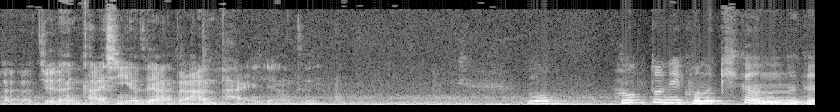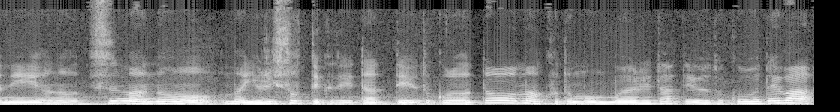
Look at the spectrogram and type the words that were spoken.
呃，觉得很开心有这样的安排，这样子。も本当にこの期間の中にあの妻の、まあ、寄り添ってくれたっていうところと、まあ、子供も生まれたというところでは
